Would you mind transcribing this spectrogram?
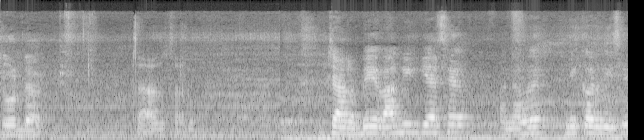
જોરદાર. સારું સારું. ચાલો બે વાગી ગયા છે અને હવે નીકળવી છે.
